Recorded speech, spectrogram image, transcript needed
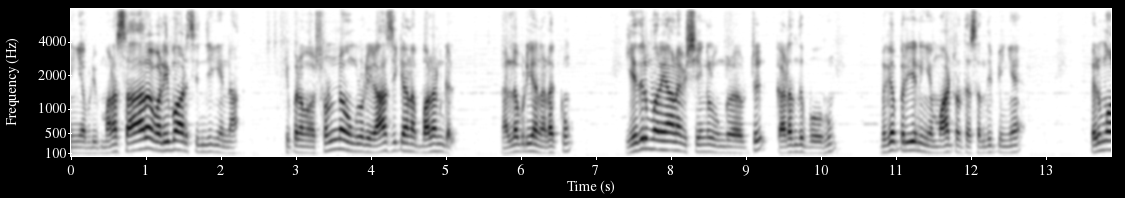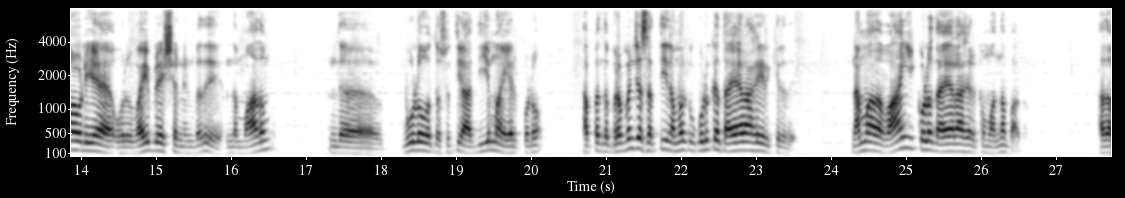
நீங்கள் அப்படி மனசார வழிபாடு செஞ்சீங்கன்னா இப்போ நம்ம சொன்ன உங்களுடைய ராசிக்கான பலன்கள் நல்லபடியாக நடக்கும். எதிர்மறையான விஷயங்கள் உங்களை விட்டு கடந்து போகும். மிகப்பெரிய நீங்கள் மாற்றத்தை சந்திப்பீங்க. பெருமாளுடைய ஒரு வைப்ரேஷன் என்பது இந்த மாதம் இந்த பூலோகத்தை சுற்றி அதிகமாக ஏற்படும். அப்போ இந்த பிரபஞ்ச சக்தி நமக்கு கொடுக்க தயாராக இருக்கிறது. நம்ம அதை வாங்கிக்கொள்ள தயாராக இருக்கோமான்னு தான் பார்க்கணும். அதை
